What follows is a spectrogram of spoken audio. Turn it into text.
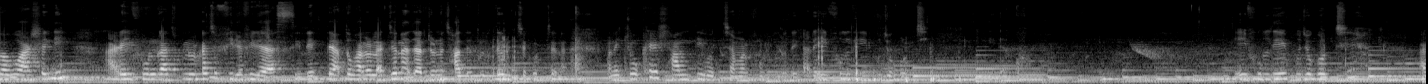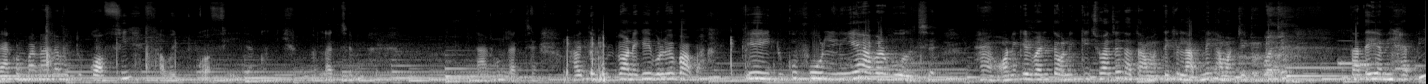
কান্তিবাবু আসেনি। আর এই ফুল গাছগুলোর কাছে ফিরে ফিরে আসছি। দেখতে এত ভালো লাগছে না, যার জন্য ছাদে তুলতেও ইচ্ছে করছে না। মানে চোখে শান্তি হচ্ছে আমার ফুলগুলো দেখে। আর এই ফুল দিয়েই পুজো করছি। এই ফুল দিয়েই পুজো করছি। আর এখন বানালাম একটু কফি। খাব একটু কফি। দেখো, কি সুন্দর লাগছে না? দারুণ লাগছে। হয়তো বলবে, অনেকেই বলবে, বাবা, এইটুকু ফুল নিয়ে আবার বলছে। হ্যাঁ অনেকের বাড়িতে অনেক কিছু আছে, তাতে আমার দেখে লাভ নেই। আমার যেটুকু আছে, তাতেই আমি হ্যাপি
